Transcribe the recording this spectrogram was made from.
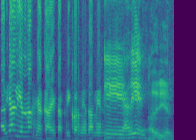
había alguien más de acá de Capricornio también. Eh, Adriel. Adriel.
